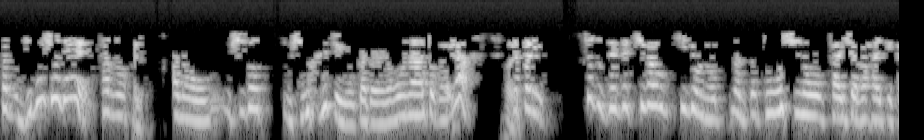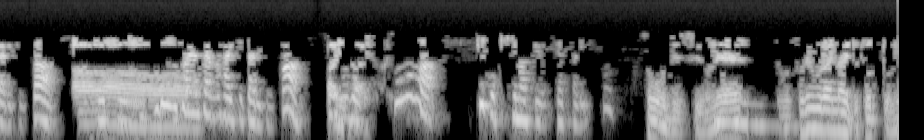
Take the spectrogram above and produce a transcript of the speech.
多分事務所で、多分、はいあの、後ろ、後ろでというか、オーナーとかが、はいやっぱり、ちょっと全然違う企業の、なんか投資の会社が入ってたりとか、ああ、不動産屋さんが入ってたりとか、そういうのが結構聞きますよ、やっぱり。そうですよね。でもそれぐらいないとちょっとね、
